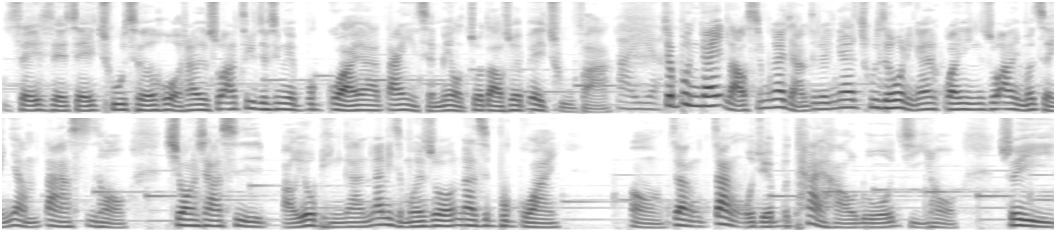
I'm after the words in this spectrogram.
谁谁谁出车祸，他就说啊，这个就是因为不乖啊，答应谁没有做到，所以被处罚。哎呀，就不应该老师不应该讲这个，应该出车祸，你应该关心说啊，有没有怎样大事哦？希望下次保佑平安。那你怎么会说那是不乖哦？这样这样我觉得不太好逻辑哦。所以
